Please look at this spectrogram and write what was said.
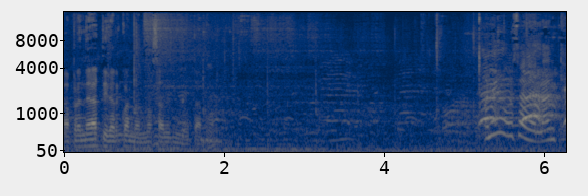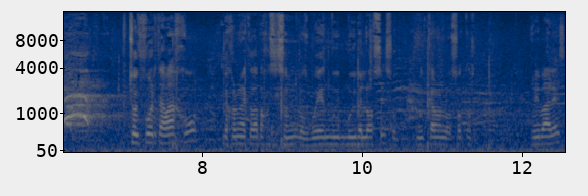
Aprender a tirar cuando no sabes ni botar, ¿no? A mí me gusta adelante. soy fuerte abajo, mejor me quedo abajo si son los güeyes muy, muy veloces o muy caros los otros rivales,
